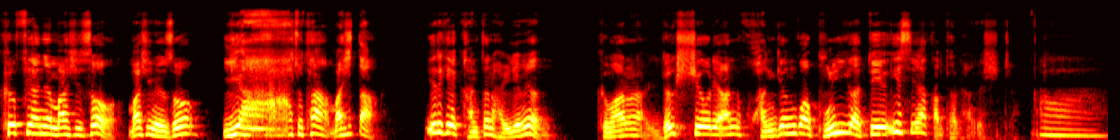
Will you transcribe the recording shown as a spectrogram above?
커피 한 잔 마셔서 마시면서 이야 좋다 맛있다 이렇게 감탄하려면 그만한 럭셔리한 환경과 분위기가 되어 있어야 감탄을 하는 것이죠. 아,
